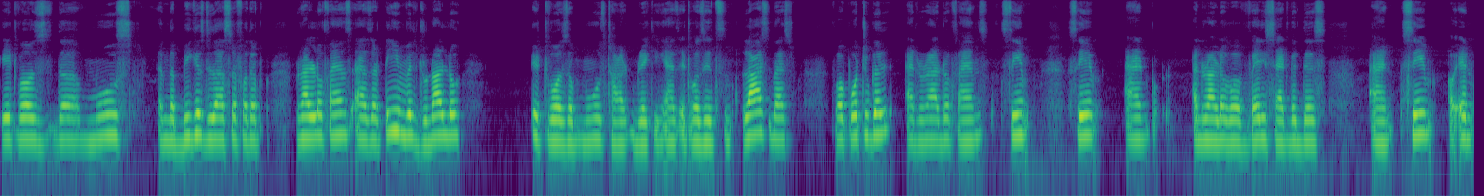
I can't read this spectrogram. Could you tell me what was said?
It was the most and the biggest disaster for the Ronaldo fans as a team with Ronaldo. It was the most heartbreaking as it was his last match for Portugal and Ronaldo fans. Same, same, and and Ronaldo were very sad with this. And same, and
